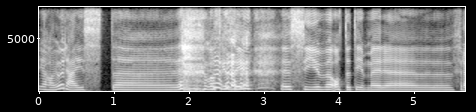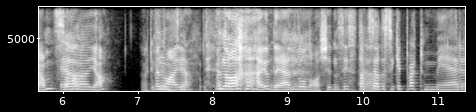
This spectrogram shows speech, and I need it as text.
jeg har jo reist uh, Hva skal jeg si? eh, Syv-åtte timer uh, fram. Så Ja. ja. Men nå jo- Men nå er jo det noen år siden sist, da. Ja. Så jeg hadde sikkert vært mer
